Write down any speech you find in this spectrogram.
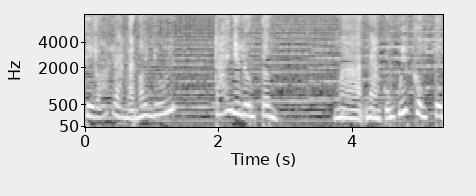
thì rõ ràng là nói dối, trái với lương tâm, mà nàng cũng quyết không tin.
